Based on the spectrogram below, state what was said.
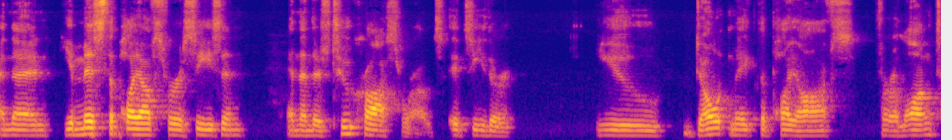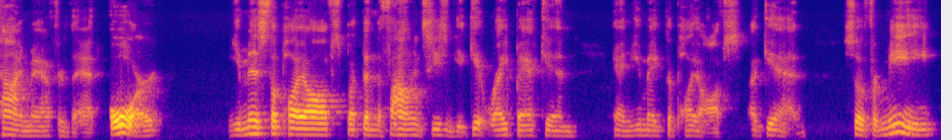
and then you miss the playoffs for a season, and then there's two crossroads. It's either you don't make the playoffs for a long time after that, or you miss the playoffs, but then the following season you get right back in and you make the playoffs again. So for me,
